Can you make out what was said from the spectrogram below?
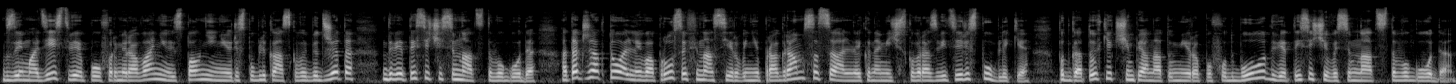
взаимодействия по формированию и исполнению республиканского бюджета 2017 года, а также актуальные вопросы финансирования программ социально-экономического развития республики, подготовки к чемпионату мира по футболу 2018 года.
